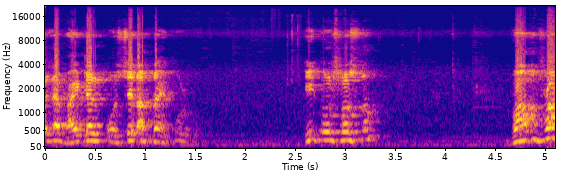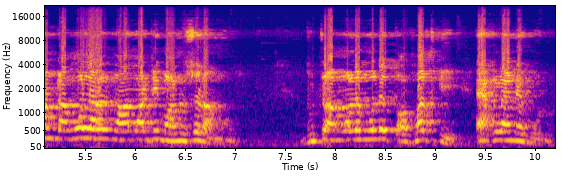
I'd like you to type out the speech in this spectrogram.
একটা ভাইটাল কোশ্চেন আপনাকে করব। কি কোর্স প্রশ্ন? বামফ্রন্ট আমল আর মামাটি মানুষের আমল। দুটো আমলের মধ্যে তফাৎ কি? এক লাইনে বলুন।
